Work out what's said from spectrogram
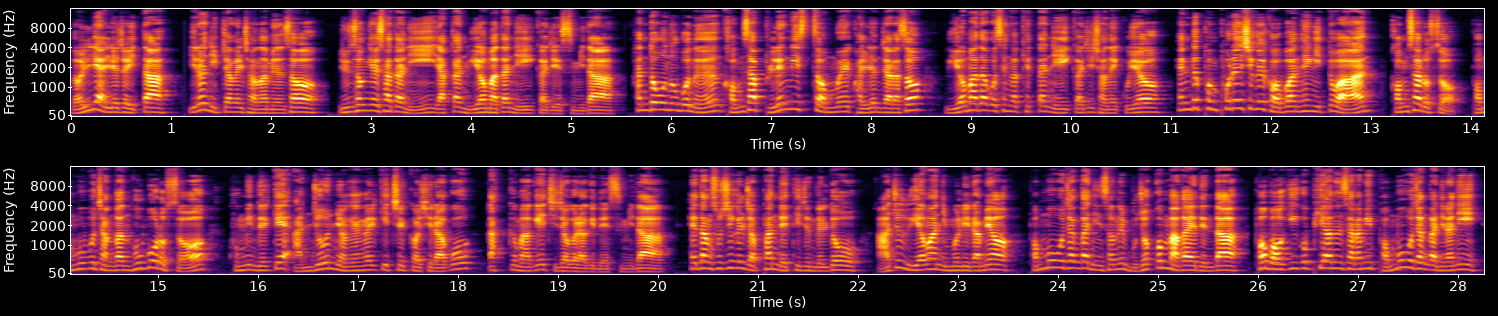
널리 알려져 있다. 이런 입장을 전하면서 윤석열 사단이 약간 위험하다는 얘기까지 했습니다. 한동훈 후보는 검사 블랙리스트 업무에 관련자라서 위험하다고 생각했다는 얘기까지 전했고요. 핸드폰 포렌식을 거부한 행위 또한 검사로서 법무부 장관 후보로서 국민들께 안 좋은 영향을 끼칠 것이라고 따끔하게 지적을 하기도 했습니다. 해당 소식을 접한 네티즌들도 아주 위험한 인물이라며 법무부 장관 인선을 무조건 막아야 된다. 법 어기고 피하는 사람이 법무부 장관이라니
